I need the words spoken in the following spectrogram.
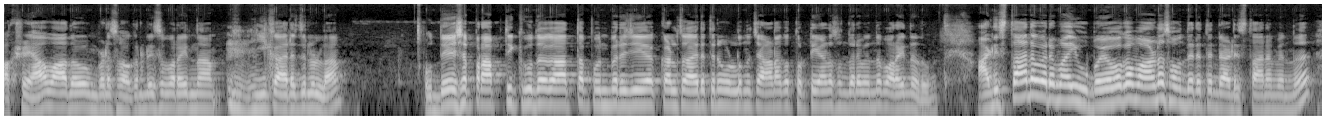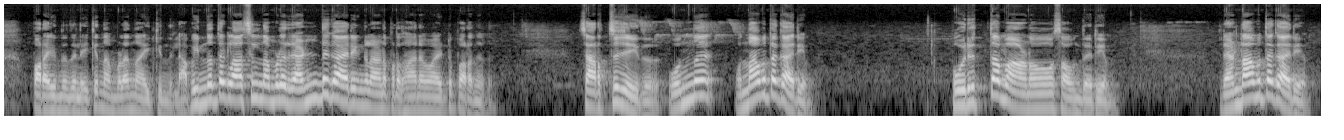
പക്ഷേ ആ വാദവും ഇവിടെ സോക്രട്ടീസ് പറയുന്ന ഈ കാര്യത്തിലുള്ള ഉദ്ദേശപ്രാപ്തിക്ക് ഉതകാത്ത പുൻപരിചയേക്കാൾ കാര്യത്തിന് കൊള്ളുന്ന ചാണകത്തൊട്ടിയാണ് സുന്ദരം എന്ന് പറയുന്നതും അടിസ്ഥാനപരമായി ഉപയോഗമാണ് സൗന്ദര്യത്തിന്റെ അടിസ്ഥാനം എന്ന് പറയുന്നതിലേക്ക് നമ്മളെ നയിക്കുന്നില്ല. അപ്പോൾ ഇന്നത്തെ ക്ലാസ്സിൽ നമ്മൾ രണ്ട് കാര്യങ്ങളാണ് പ്രധാനമായിട്ട് പറഞ്ഞത്. ചർച്ച ചെയ്തത്. ഒന്ന് ഒന്നാമത്തെ കാര്യം പൊരുത്തമാണോ സൗന്ദര്യം? രണ്ടാമത്തെ കാര്യം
